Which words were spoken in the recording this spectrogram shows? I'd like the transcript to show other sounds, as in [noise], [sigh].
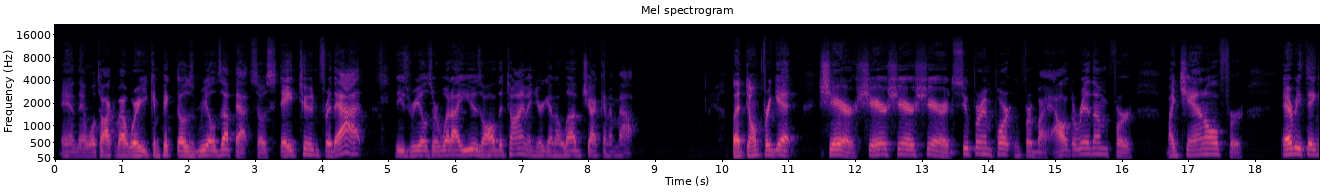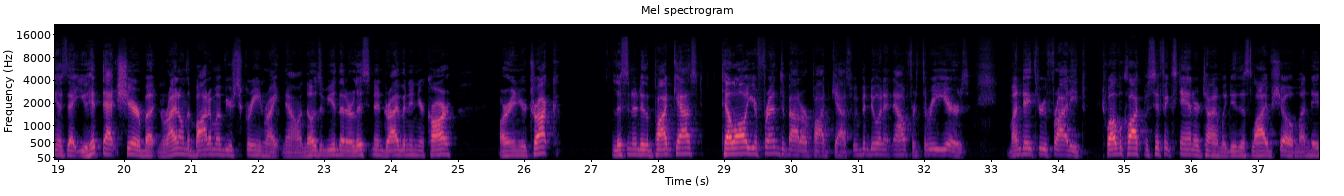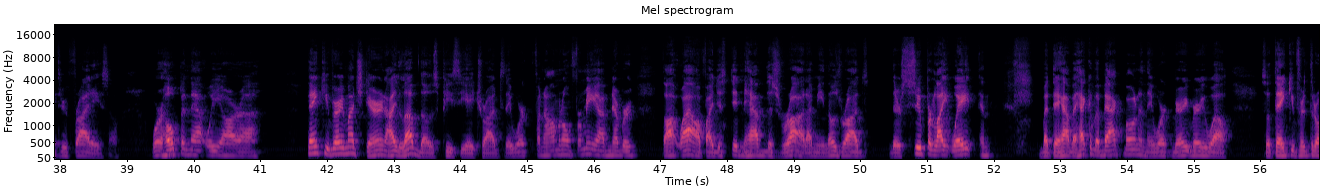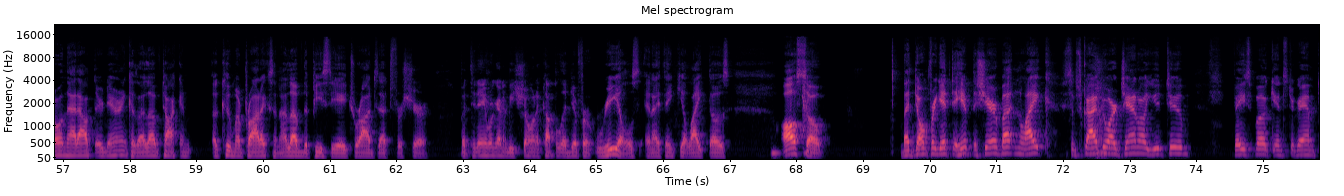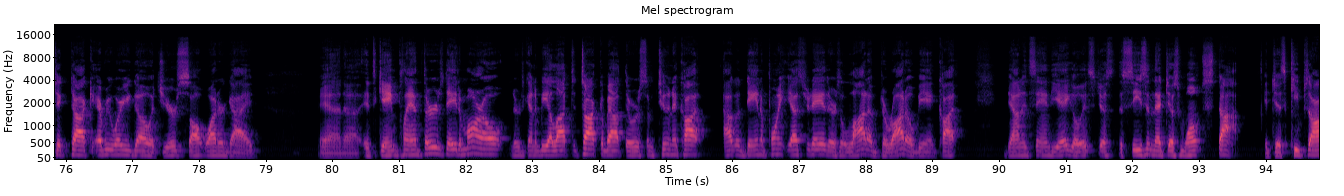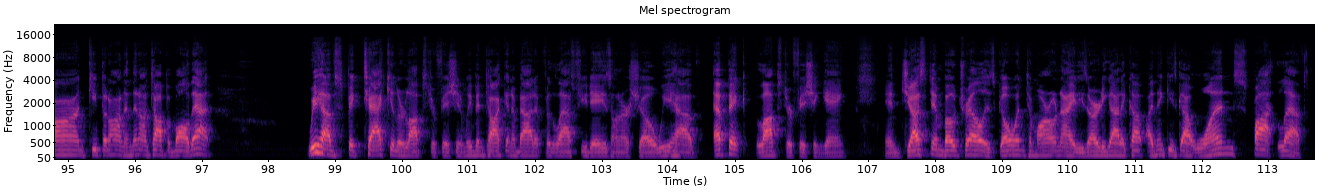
and then we'll talk about where you can pick those reels up at. So stay tuned for that. These reels are what I use all the time, and you're going to love checking them out. But don't forget, share, share, share, share. It's super important for my algorithm, for my channel, for everything is that you hit that share button right on the bottom of your screen right now. And those of you that are listening, driving in your car or in your truck, listening to the podcast, tell all your friends about our podcast. We've been doing it now for three years, Monday through Friday, 12 o'clock Pacific Standard Time. We do this live show Monday through Friday. So we're hoping that we are. Uh, Thank you very much, Darren. I love those PCH rods. They work phenomenal for me. I've never thought, wow, if I just didn't have this rod. I mean, those rods, they're super lightweight and but they have a heck of a backbone and they work very, very well. So thank you for throwing that out there, Darren, because I love talking Okuma products and I love the PCH rods, that's for sure. But today we're going to be showing a couple of different reels, and I think you'll like those. Also, but don't forget to hit the share button, like, subscribe to our channel, YouTube, Facebook, Instagram, TikTok, everywhere you go. It's your saltwater guide. And uh, it's Game Plan Thursday tomorrow. There's going to be a lot to talk about. There was some tuna caught out of Dana Point yesterday. There's a lot of Dorado being caught down in San Diego. It's just the season that just won't stop. It just keeps on keeping on. And then on top of all that, we have spectacular lobster fishing. We've been talking about it for the last few days on our show. We have epic lobster fishing, gang. And Justin Botrell is going tomorrow night. He's already got a cup. I think he's got one spot left.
